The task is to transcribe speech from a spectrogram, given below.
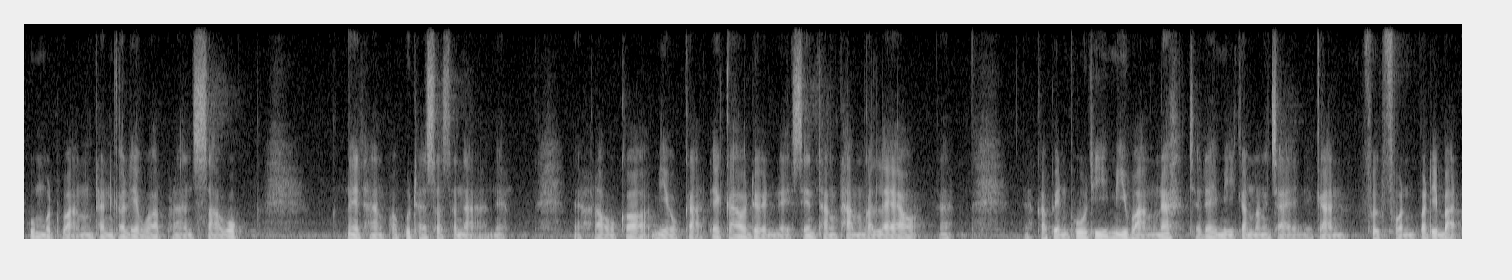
ผู้หมดหวังท่านก็เรียกว่าพรานสาวกในทางพระพุทธศาสนาเนี่ย เราก็มีโอกาสได้ก้าวเดินในเส้นทางธรรมกันแล้วนะก็เป็นผู้ที่มีหวังนะจะได้มีกำลังใจในการฝึกฝนปฏิบัติ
